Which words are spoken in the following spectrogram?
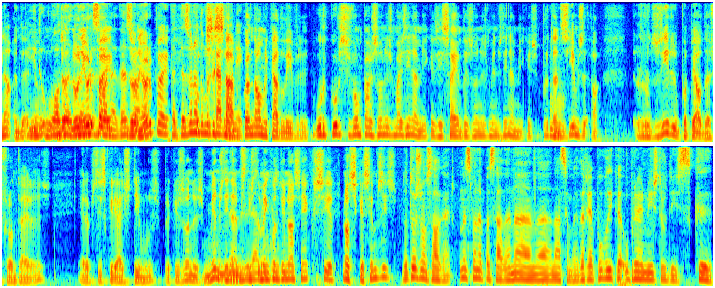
Não, do, do, da, da, União Europeia. Zona, da, zona. União Europeia. da zona do mercado sabe, único. Quando há um mercado livre, os recursos vão para as zonas mais dinâmicas e saem das zonas menos dinâmicas. Portanto, uhum. se íamos reduzir o papel das fronteiras, era preciso criar estímulos para que as zonas menos dinâmicas, dinâmicas, também continuassem a crescer. Nós esquecemos isso. Doutor João Salgueiro, na semana passada, na, na, na Assembleia da República, o Primeiro-Ministro disse que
